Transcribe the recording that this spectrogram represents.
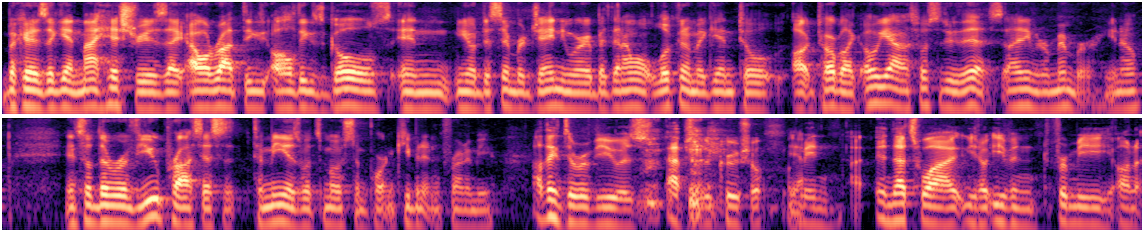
Because again, my history is like I will write these all these goals in you know December, January, but then I won't look at them again until October. Like, oh yeah, I was supposed to do this. I didn't even remember, you know. And so the review process to me is what's most important, keeping it in front of you. I think the review is absolutely crucial. I mean, and that's why you know even for me on a,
